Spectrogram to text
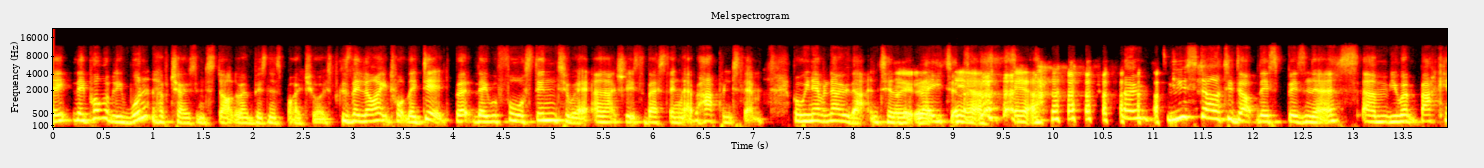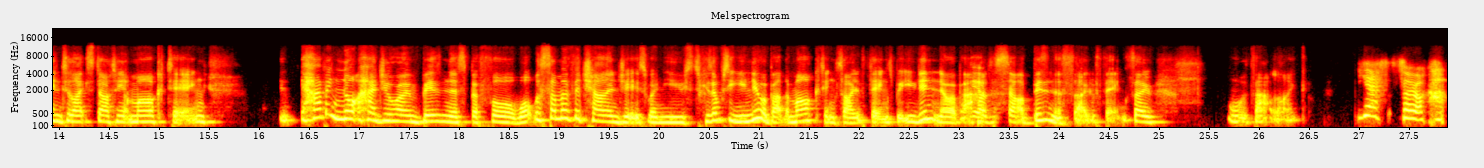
they, they probably wouldn't have chosen to start their own business by choice because they liked what they did, but they were forced into it. And actually, it's the best thing that ever happened to them. But we never know that until a bit later. Yeah. yeah. so you started up this business. Um, you went back into like starting up marketing. Having not had your own business before, what were some of the challenges when you, because obviously you knew about the marketing side of things, but you didn't know about yeah. how to start a business side of things. So what was that like? Yes, so I can't,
